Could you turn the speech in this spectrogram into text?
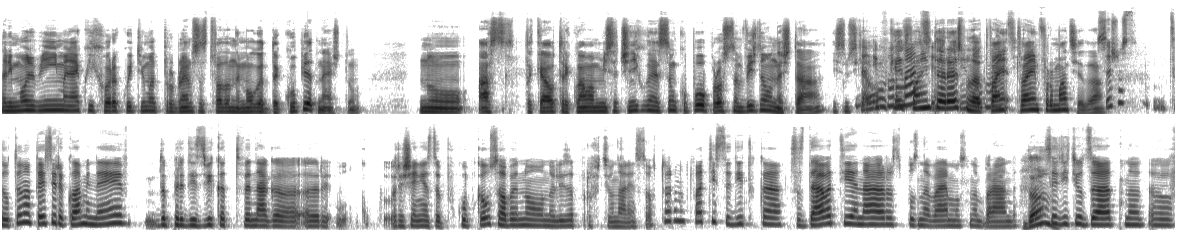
Нали, може би има някои хора, които имат проблем с това да не могат да купят нещо, но аз така от реклама мисля, че никога не съм купувал, просто съм виждал неща и съм си казал, окей, това е интересно, да, това е, това е информация, да. Всъщност, целта на тези реклами не е да предизвикат веднага решение за покупка, особено нали, за професионален софтуер, но това ти седи така, създава ти една разпознаваемост на бранда. Да. Седи ти отзад на, в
